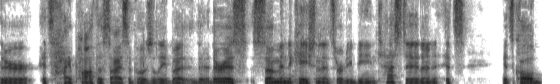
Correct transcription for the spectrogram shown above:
there it's hypothesized supposedly but there, there is some indication that it's already being tested and it's it's called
